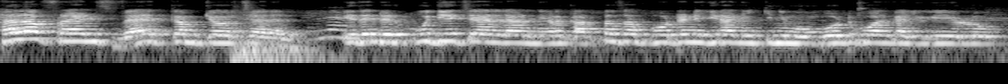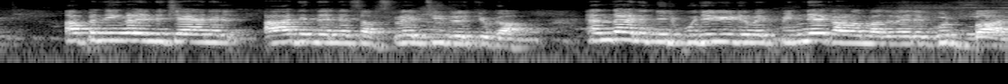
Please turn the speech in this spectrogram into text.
Hello friends welcome to our channel ഇതെന്റെ ഒരു പുതിയ ചാനലാണ് നിങ്ങളുടെ കട്ട സപ്പോർട്ട് ഉണ്ടെങ്കിലാണ് എനിക്ക് ഇനി മുമ്പോട്ട് പോകാൻ കഴിയുകയുള്ളൂ. അപ്പൊ നിങ്ങൾ എന്റെ ചാനൽ ആദ്യം തന്നെ സബ്സ്ക്രൈബ് ചെയ്ത് വെക്കുക. എന്തായാലും ഇനി ഒരു പുതിയ വീഡിയോ പിന്നെ കാണാം. അതുവരെ ഗുഡ് ബൈ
